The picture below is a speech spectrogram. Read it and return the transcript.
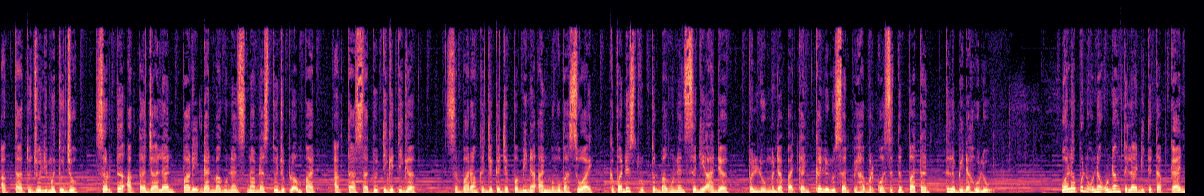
Akta 757 serta Akta Jalan, Parit dan Bangunan 1974, Akta 133, sebarang kerja-kerja pembinaan mengubah suai kepada struktur bangunan sedia ada perlu mendapatkan kelulusan pihak berkuasa tempatan terlebih dahulu. Walaupun undang-undang telah ditetapkan,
